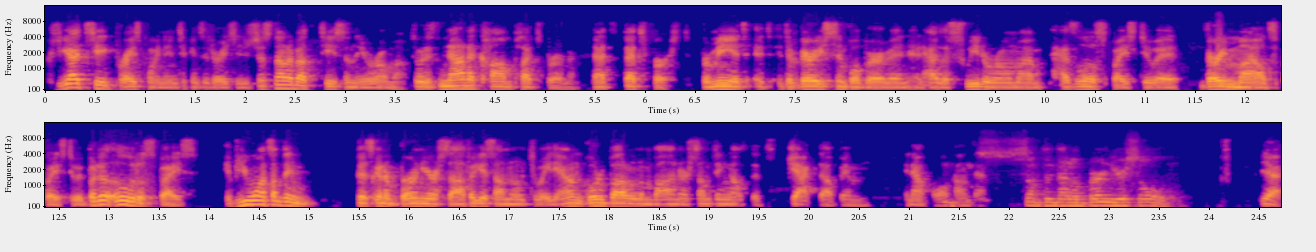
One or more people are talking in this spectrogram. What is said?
because you got to take price point into consideration. It's just not about the taste and the aroma. So it is not a complex bourbon. That's that's first. For me, it's it's, it's a very simple bourbon. It has a sweet aroma, has a little spice to it, very mild spice to it, but a, a little spice. If you want something that's going to burn your esophagus on its way down, go to Bottled and Bond or something else that's jacked up in, in alcohol mm, content. Something that'll burn your soul. Yeah.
